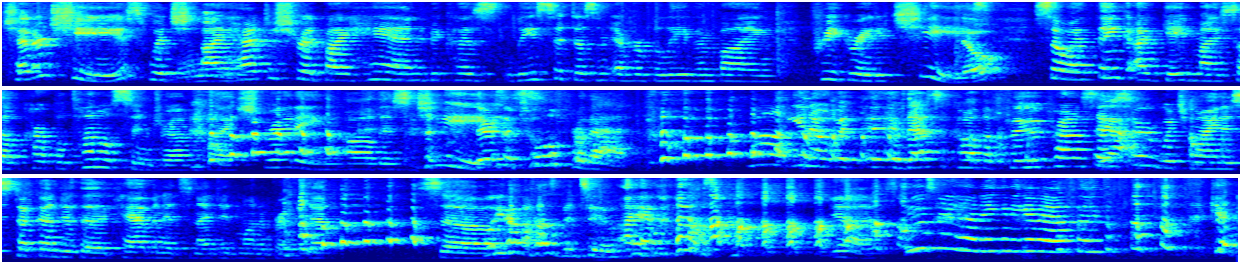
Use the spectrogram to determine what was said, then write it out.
cheddar cheese, which I had to shred by hand because Lisa doesn't ever believe in buying pre-grated cheese. Nope. So I think I gave myself carpal tunnel syndrome by shredding all this cheese. There's a tool for that. Well, you know, if, if that's called the food processor, which mine is stuck under the cabinets and I didn't want to bring it up. So Well, you have a husband too. I have. A husband. Yeah. Excuse me, honey. Can you get out there? Get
